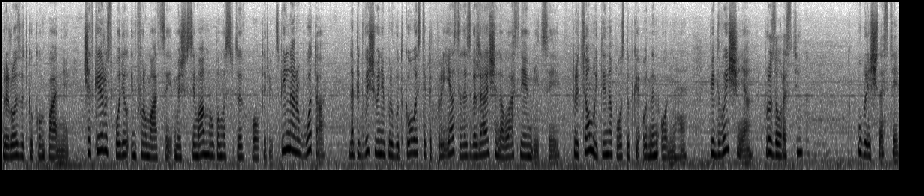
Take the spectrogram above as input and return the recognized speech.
при розвитку компанії. Чіткий розподіл інформації між всіма групами стейкхолдерів. Спільна робота на підвищування прибутковості підприємства, незважаючи на власні амбіції. При цьому йти на поступки один одного підвищення прозорості, публічності.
